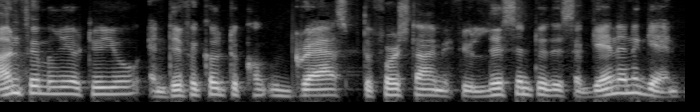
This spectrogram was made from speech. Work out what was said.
unfamiliar to you and difficult to co- grasp the first time. If you listen to this again and again,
